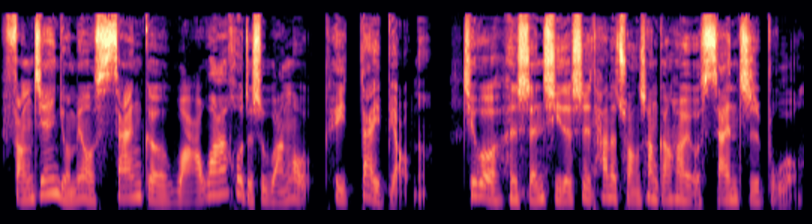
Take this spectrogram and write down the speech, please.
房间有没有三个娃娃或者是玩偶可以代表呢？结果很神奇的是，他的床上刚好有三只布偶，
